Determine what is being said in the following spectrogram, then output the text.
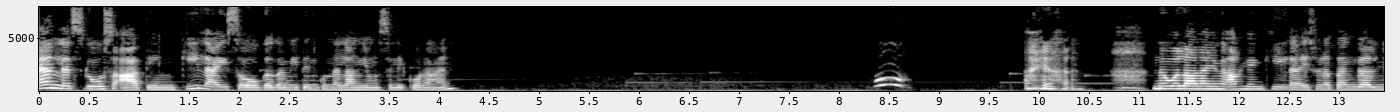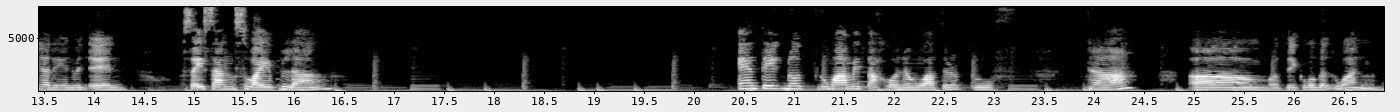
And let's go sa ating kilay. So, gagamitin ko na lang yung sa. Oh! Ayan. Nawala na yung aking kilay. So, natanggal niya rin within sa isang swipe lang. And take note, gumamit ako ng waterproof na um, what do you call that one?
